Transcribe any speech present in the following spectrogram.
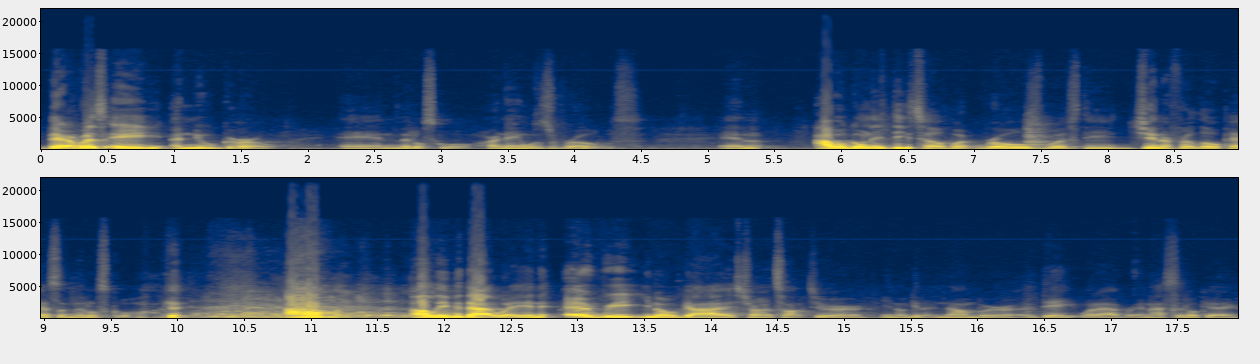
there was a, a new girl in middle school. Her name was Rose. And I will go into detail, but Rose was the Jennifer Lopez of middle school. Okay? I'll, I'll leave it that way. And every, you know, guy is trying to talk to her, you know, get a number, a date, whatever. And I said, okay,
